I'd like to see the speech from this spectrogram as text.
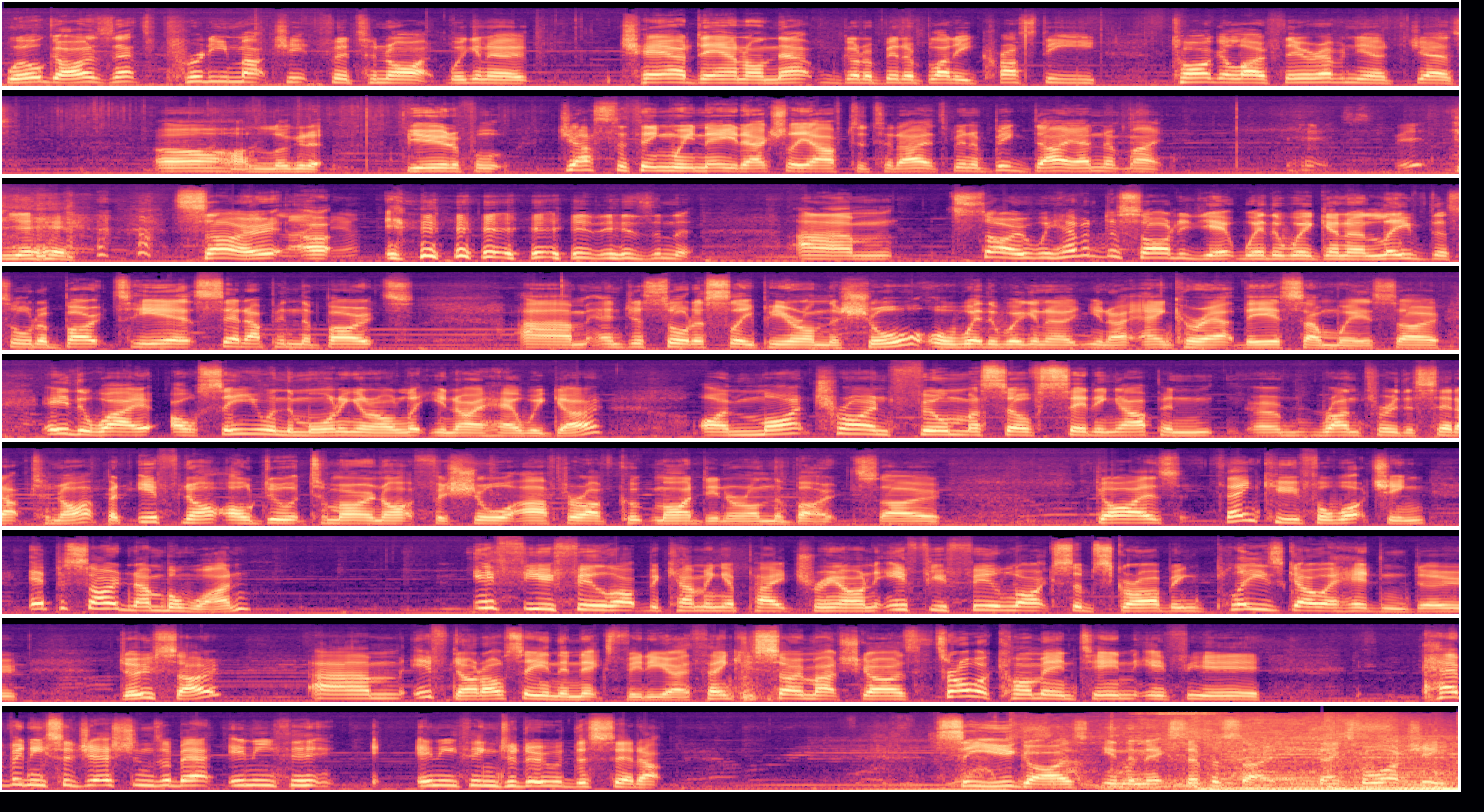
Well, guys, that's pretty much it for tonight. We're going to chow down on that. We've got a bit of bloody crusty tiger loaf there, haven't you, Jazz? Oh, look at it. Beautiful. Just the thing we need, actually, after today. It's been a big day, hasn't it, mate? A bit. Yeah. So, uh, it is, isn't it? Um, so we haven't decided yet whether we're going to leave the sort of boats here, set up in the boats, um, and just sort of sleep here on the shore, or whether we're going to, you know, anchor out there somewhere. So either way, I'll see you in the morning, and I'll let you know how we go. I might try and film myself setting up and uh, run through the setup tonight, but if not, I'll do it tomorrow night for sure after I've cooked my dinner on the boat. So, guys, thank you for watching episode number one. If you feel like becoming a Patreon, if you feel like subscribing, please go ahead and do do so. Um, if not, I'll see you in the next video. Thank you so much, guys. Throw a comment in if you have any suggestions about anything anything to do with the setup. See you guys in the next episode. Thanks for watching.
